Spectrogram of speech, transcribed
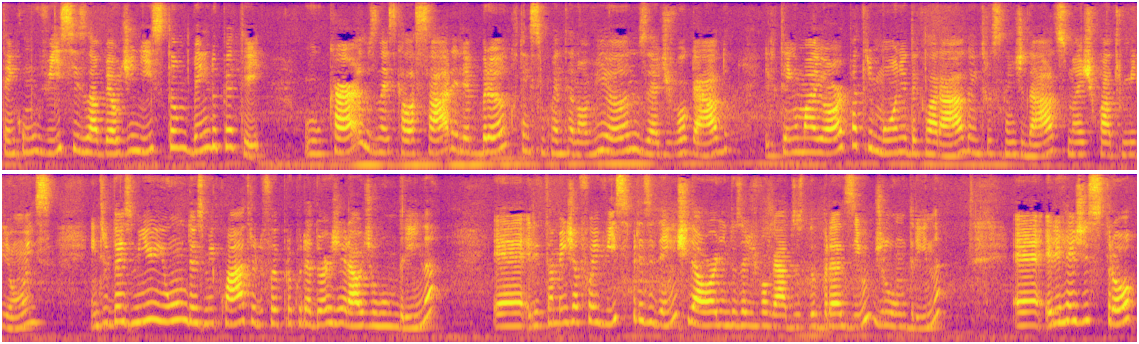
Tem como vice Isabel Diniz, também do PT. O Carlos, na Escalassara, ele é branco, tem 59 anos, é advogado. Ele tem o maior patrimônio declarado entre os candidatos, mais de 4 milhões. Entre 2001 e 2004, ele foi procurador-geral de Londrina é, ele também já foi vice-presidente da Ordem dos Advogados do Brasil, de Londrina. É, ele registrou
